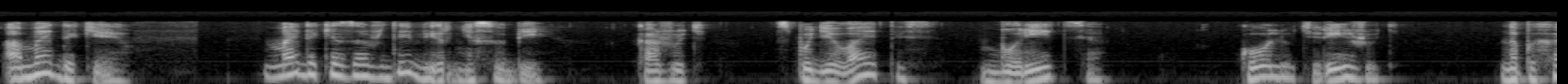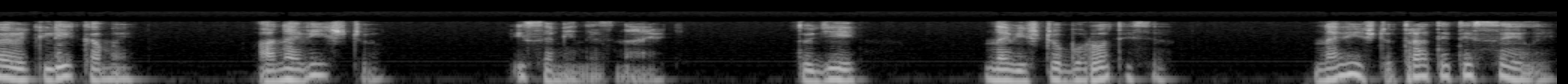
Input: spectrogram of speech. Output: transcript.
А медики, медики завжди вірні собі, кажуть. Сподівайтесь, боріться, колють, ріжуть, напихають ліками, а навіщо? І самі не знають. Тоді навіщо боротися? Навіщо тратити сили?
